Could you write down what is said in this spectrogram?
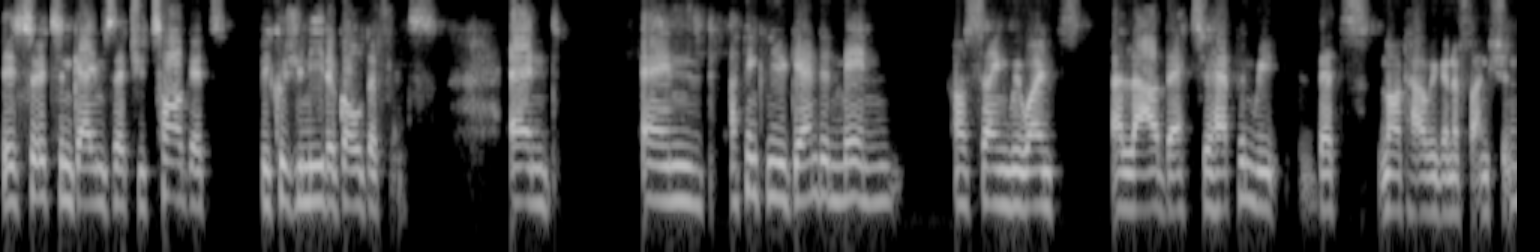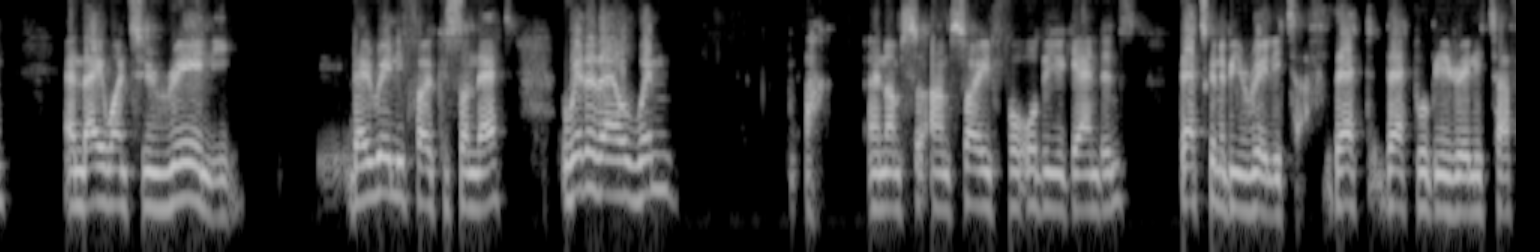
there's certain games that you target because you need a goal difference. And and I think the Ugandan men are saying we won't allow that to happen. We that's not how we're going to function. And they want to really they really focus on that. Whether they'll win ah, and I'm so, I'm sorry for all the Ugandans that's going to be really tough. That that will be really tough.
